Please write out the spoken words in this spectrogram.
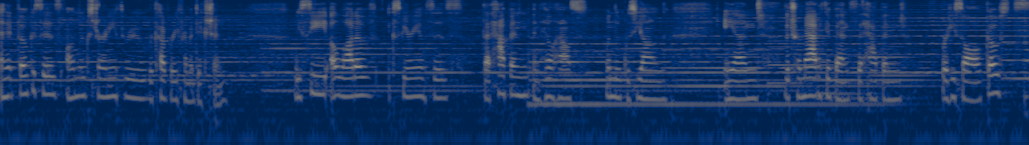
and it focuses on Luke's journey through recovery from addiction. We see a lot of experiences that happened in Hill House when Luke was young and the traumatic events that happened where he saw ghosts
